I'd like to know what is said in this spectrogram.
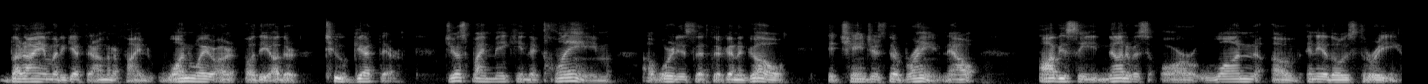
but I am going to get there. I'm going to find one way or, or the other to get there. Just by making the claim of where it is that they're going to go, it changes their brain. Now, obviously, none of us are one of any of those three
